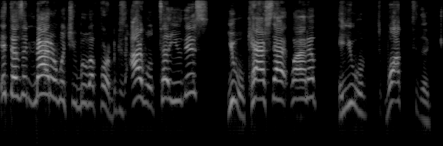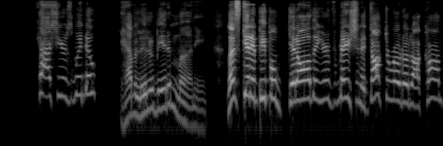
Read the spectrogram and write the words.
It doesn't matter what you move up for because I will tell you this you will cash that lineup and you will walk to the cashier's window have a little bit of money. Let's get it, people. Get all the your information at drroto.com.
